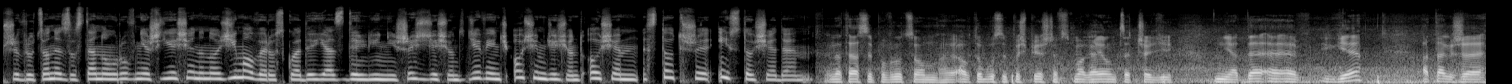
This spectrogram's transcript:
Przywrócone zostaną również jesienno-zimowe rozkłady jazdy linii 69, 88, 103 i 107. Na trasy powrócą autobusy pośpieszne wspomagające, czyli linia D, E, F i G, a także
